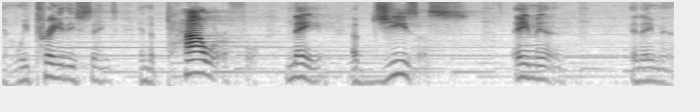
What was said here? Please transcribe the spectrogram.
And we pray these things in the powerful name of Jesus. Amen and amen.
